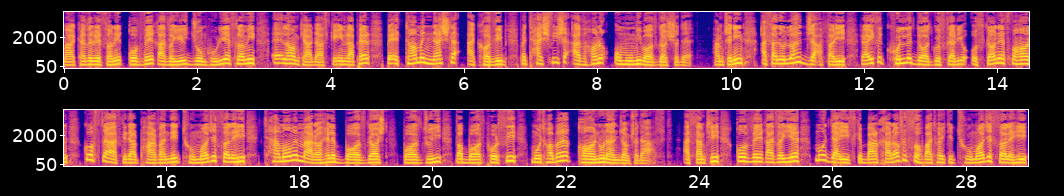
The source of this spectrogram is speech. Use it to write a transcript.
مرکز رسانه قوه قضایی جمهوری اسلامی اعلام کرده است که این رپر به اتهام نشر اکاذیب و تشویش اذهان عمومی بازداشت شده. همچنین اسدالله جعفری رئیس کل دادگستری استان اصفهان گفته است که در پرونده توماج صالحی تمام مراحل بازداشت، بازجویی و بازپرسی مطابق قانون انجام شده است. از سمتی قوه قضاییه مدعی است که برخلاف صحبتهایی که توماج صالحی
